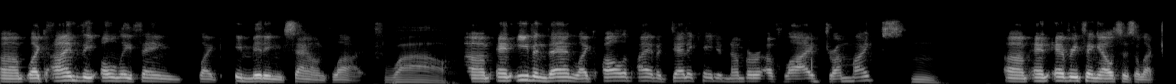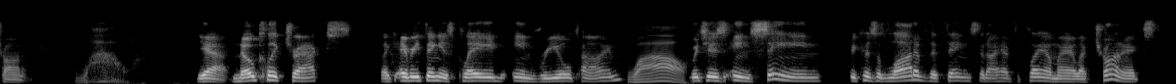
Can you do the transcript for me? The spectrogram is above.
Um, like I'm the only thing like emitting sound live. Wow. Um, and even then, like all of I have a dedicated number of live drum mics, Mm. um, and everything else is electronic. Wow. Yeah, no click tracks. Like everything is played in real time, Wow. which is insane because a lot of the things that I have to play on my electronics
